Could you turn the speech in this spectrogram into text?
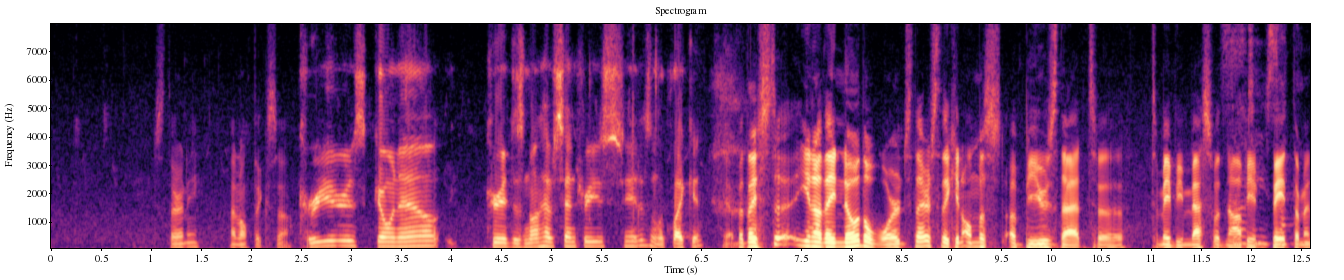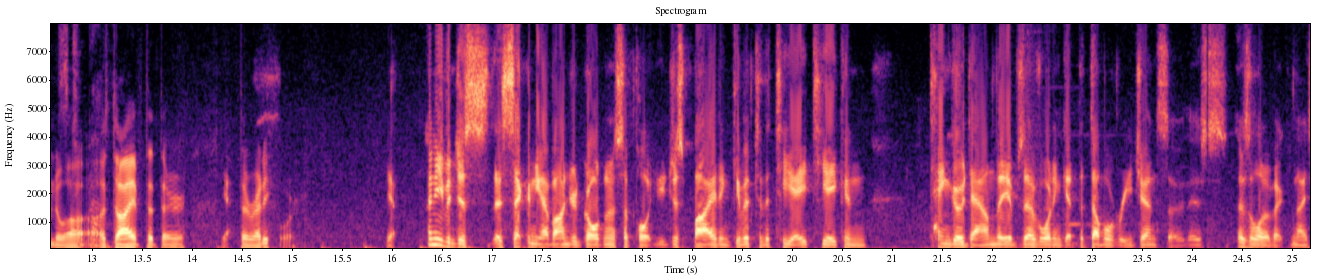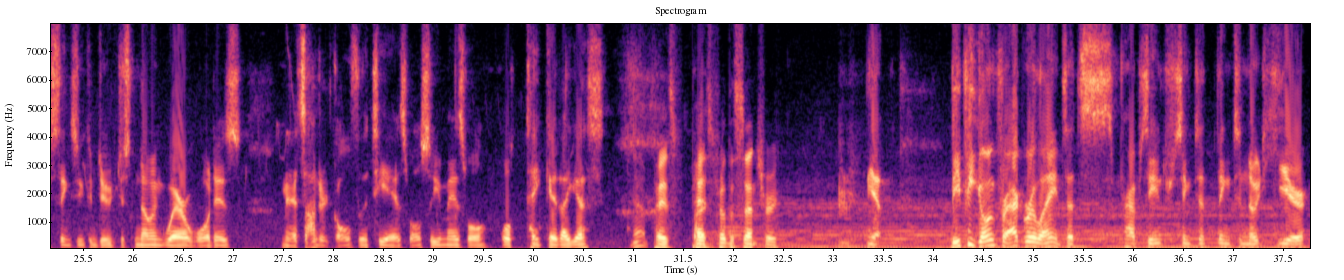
Is there any? I don't think so. Courier's going out. Courier does not have sentries. Yeah, it doesn't look like it. Yeah, but they still, you know, they know the wards there, so they can almost abuse that to to maybe mess with Navi and bait them into a, a dive that they're Yeah. they're ready for. Yeah, and even just the second you have 100 gold on a support, you just buy it and give it to the TA. TA can tango down the observer ward and get the double regen. So there's there's a lot of nice things you can do just knowing where a ward is. I mean, it's 100 gold for the TA as well, so you may as well well take it, I guess. Yeah, pays pays for the sentry. Yep. VP going for aggro lanes. That's perhaps the interesting to, thing to note here.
